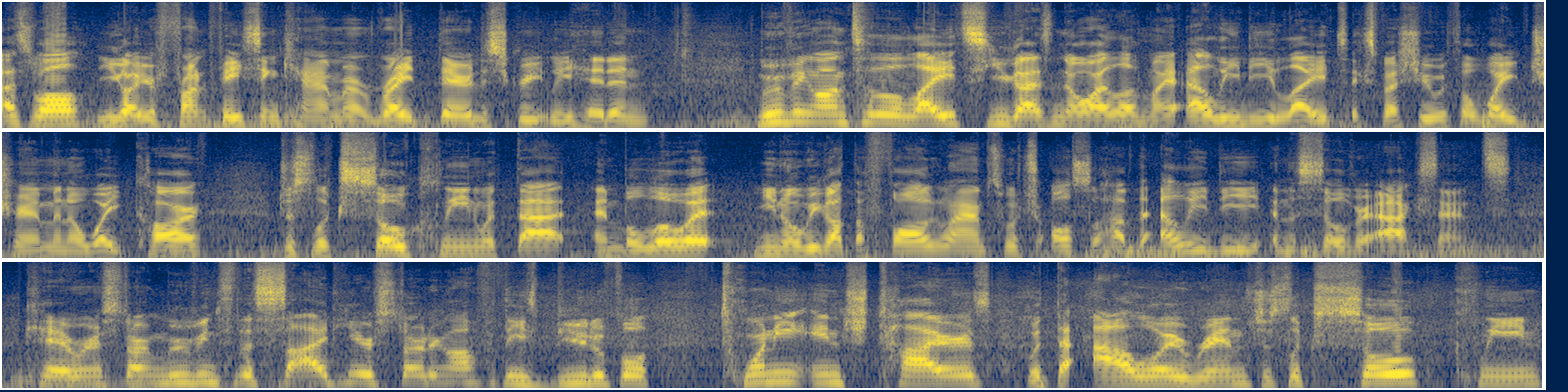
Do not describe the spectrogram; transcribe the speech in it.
As well, you got your front-facing camera right there discreetly hidden. Moving on to the lights, you guys know I love my LED lights, especially with a white trim and a white car just looks so clean with that. And below it, you know, we got the fog lamps, which also have the LED and the silver accents. Okay, we're gonna start moving to the side here, starting off with these beautiful 20 inch tires with the alloy rims, just looks so clean.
